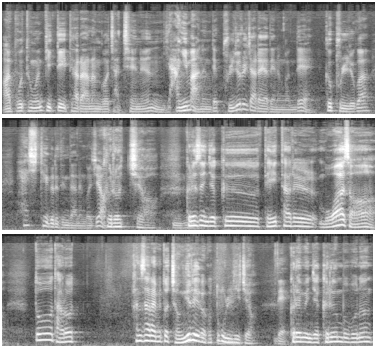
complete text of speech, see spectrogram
아, 보통은 빅데이터라는 것 자체는 양이 많은데 분류를 잘해야 되는 건데 그 분류가 해시태그로 된다는 거죠. 그렇죠. 그래서 이제 그 데이터를 모아서 또 다로 한 사람이 또 정리를 해갖고 또 올리죠. 네. 그러면 이제 그런 부분은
